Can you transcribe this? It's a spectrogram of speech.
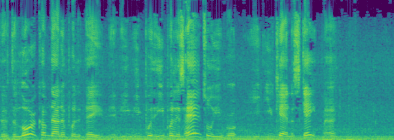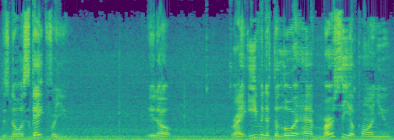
because the Lord come down and put it. Hey, if he, he put he put his hand to you, bro, you, you can't escape, man. There's no escape for you. You know, right? Even if the Lord have mercy upon you,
